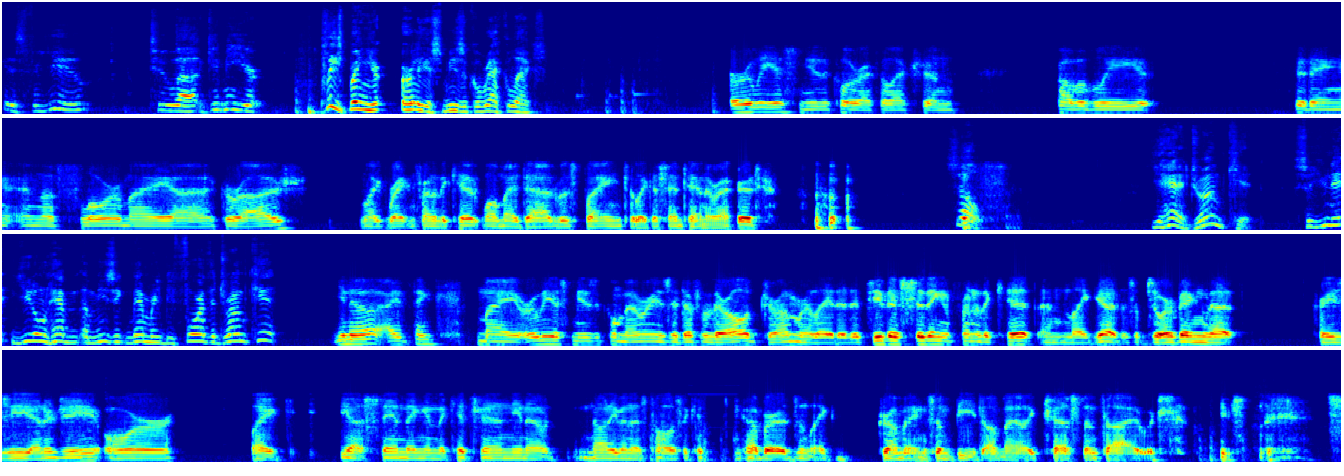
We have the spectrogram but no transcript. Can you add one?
is for you to uh, give me your. Please bring your earliest musical recollection. Earliest musical recollection, probably sitting in the floor of my uh, garage, like right in front of the kit, while my dad was playing to like a Santana record. so you had a drum kit. So you you don't have a music memory before the drum kit? You know, I think my earliest musical memories are definitely they're all drum related. It's either sitting in front of the kit and like yeah, just absorbing that crazy energy or like yeah, standing in the kitchen, you know, not even as tall as the kitchen cupboards, and like drumming some beat on my like chest and thigh, which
